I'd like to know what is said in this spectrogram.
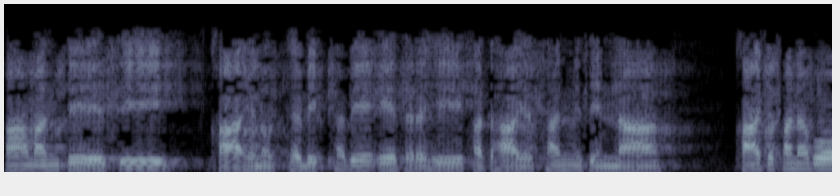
ආමන්තේසි කායනොත්ථ බික්ඛවේ ඒතරහි කතහාය සම්නිසෙන්නා. කාචපනවෝ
